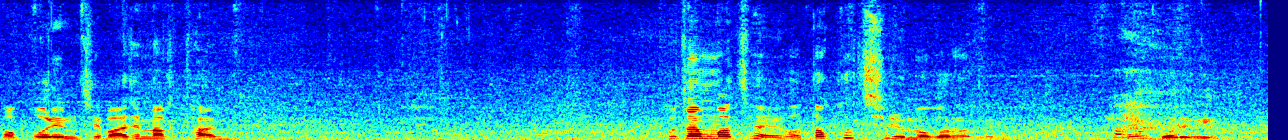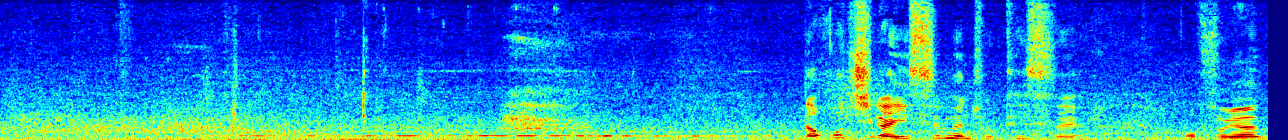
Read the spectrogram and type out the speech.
먹보림 제 마지막 탄 포장마차에서 떡꼬치를 먹으러 갑니다 어? 머리 왜? 떡꼬치가 있으면 좋겠어요. 없으면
